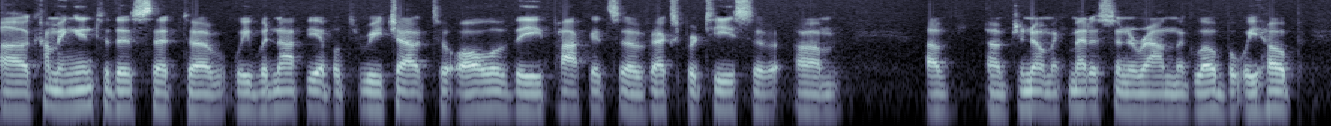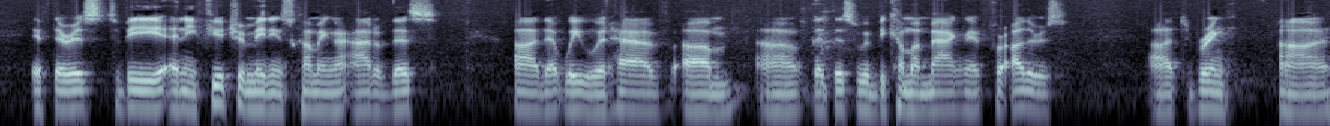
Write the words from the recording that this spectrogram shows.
uh, coming into this that we would not be able to reach out to all of the pockets of expertise of, um, of, of genomic medicine around the globe, but we hope if there is to be any future meetings coming out of this, uh, that we would have, um, uh, that this would become a magnet for others uh, to bring uh,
